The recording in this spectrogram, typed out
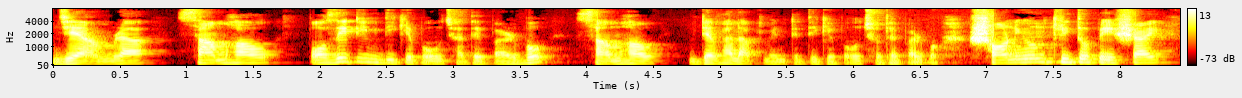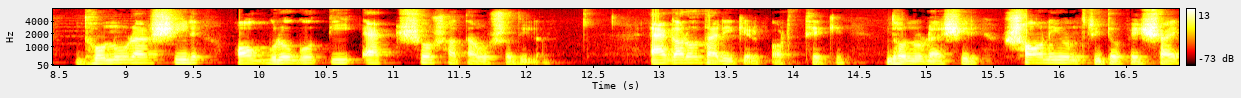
যে আমরা সামহাও পজিটিভ দিকে পৌঁছাতে পারব সামহাও ডেভেলপমেন্টের দিকে পৌঁছতে পারব। স্বনিয়ন্ত্রিত পেশায় ধনুরাশির অগ্রগতি একশো শতাংশ দিলাম। এগারো তারিখের পর থেকে ধনুরাশির স্বনিয়ন্ত্রিত পেশায়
